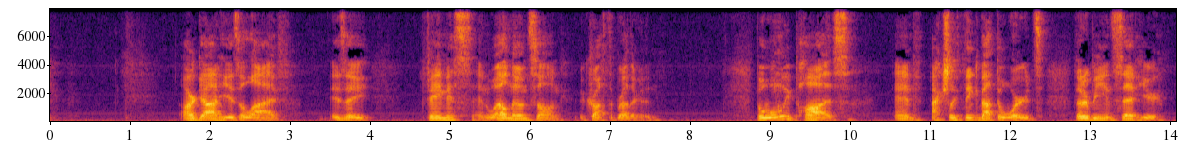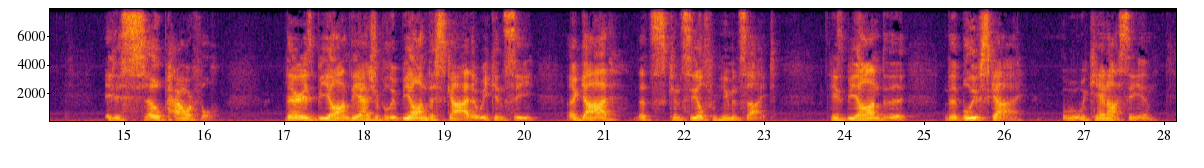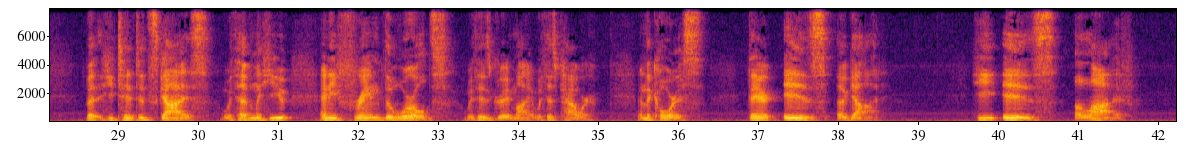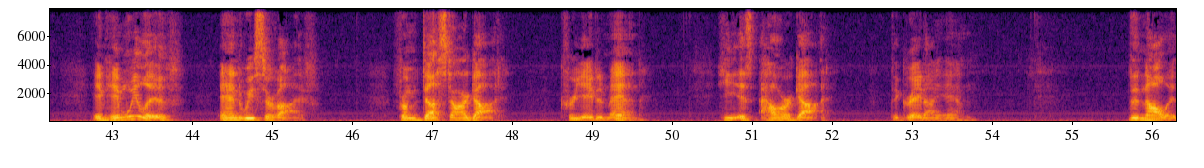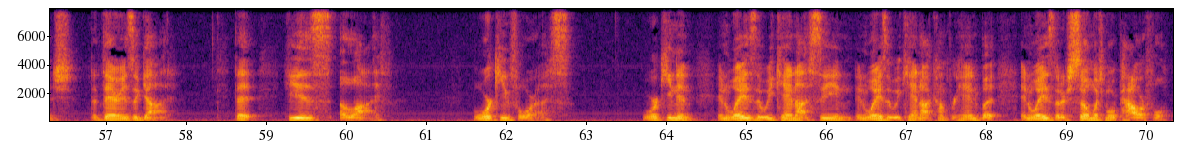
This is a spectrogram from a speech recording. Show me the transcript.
Our God, He is alive, is a famous and well known song across the Brotherhood. But when we pause and actually think about the words that are being said here, it is so powerful there is beyond the azure blue, beyond the sky that we can see, a God that's concealed from human sight. He's beyond the the blue sky. We cannot see him. But he tinted skies with heavenly hue, and he framed the worlds with his great might, with his power. And the chorus There is a God. He is alive. In him we live, and we survive. From dust our God created man. He is our God, the great I am. The knowledge that there is a God, that He is alive, working for us, working in, in ways that we cannot see, in, in ways that we cannot comprehend, but in ways that are so much more powerful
